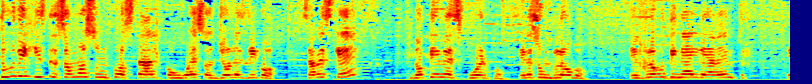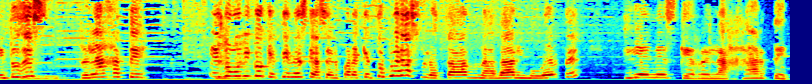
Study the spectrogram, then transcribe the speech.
Tú dijiste, somos un costal con huesos. Yo les digo, ¿sabes qué? No tienes cuerpo, eres un globo. El globo tiene aire adentro. Entonces, relájate. Es lo único que tienes que hacer para que tú puedas flotar, nadar y moverte. Tienes que relajarte,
